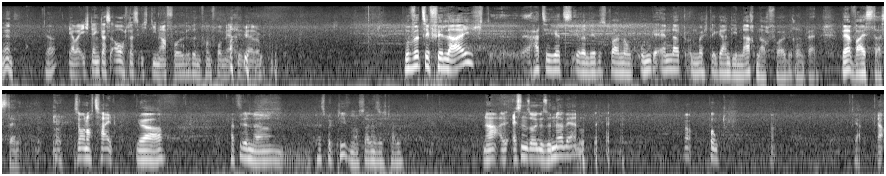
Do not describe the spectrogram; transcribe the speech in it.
Ernst? ja. Ja, aber ich denke das auch, dass ich die Nachfolgerin von Frau Merkel werde. Nun wird sie vielleicht, äh, hat sie jetzt ihre Lebensplanung umgeändert und möchte gern die Nachnachfolgerin werden. Wer weiß das denn? Ist auch noch Zeit. Ja. Hat sie denn da Perspektiven aus seiner Sicht halt? Na, Essen soll gesünder werden. Ja, Punkt. Ja. Ja.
